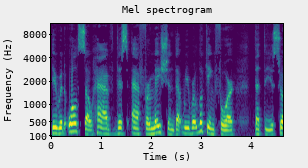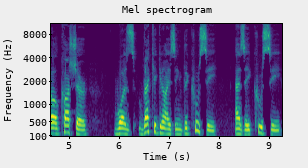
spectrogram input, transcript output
it would also have this affirmation that we were looking for, that the Yisrael Kasher was recognizing the Kusi as a Kusi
